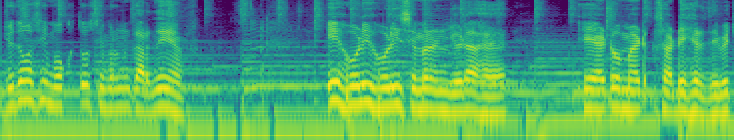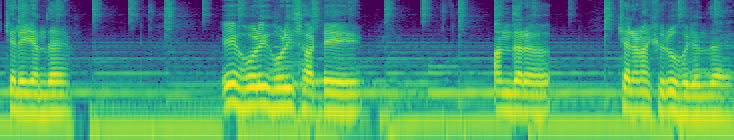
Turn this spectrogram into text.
ਜਦੋਂ ਅਸੀਂ ਮੁਖ ਤੋਂ ਸਿਮਰਨ ਕਰਦੇ ਹਾਂ ਇਹ ਹੌਲੀ ਹੌਲੀ ਸਿਮਰਨ ਜਿਹੜਾ ਹੈ ਇਹ ਆਟੋਮੈਟਿਕ ਸਾਡੇ ਹਿਰਦੇ ਵਿੱਚ ਚਲੇ ਜਾਂਦਾ ਹੈ। ਇਹ ਹੌਲੀ ਹੌਲੀ ਸਾਡੇ ਅੰਦਰ ਚੱਲਣਾ ਸ਼ੁਰੂ ਹੋ ਜਾਂਦਾ ਹੈ।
